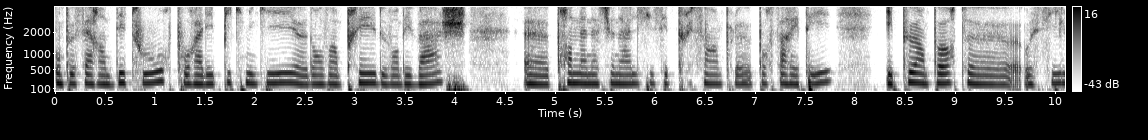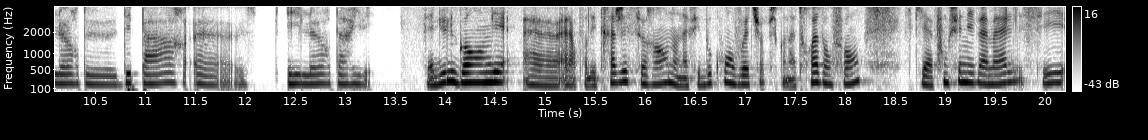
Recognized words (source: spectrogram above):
On peut faire un détour pour aller pique-niquer euh, dans un pré devant des vaches, prendre la nationale si c'est plus simple pour s'arrêter, et peu importe aussi l'heure de départ et l'heure d'arrivée. Salut le gang. alors pour des trajets sereins, on en a fait beaucoup en voiture puisqu'on a trois enfants. Ce qui a fonctionné pas mal, c'est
